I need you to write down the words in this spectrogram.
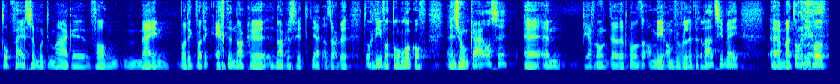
top 5 zou moeten maken van mijn, wat ik, wat ik echte nakken, nakkers vind, ja, dan zouden toch in ieder geval Ton Lokhoff en John Karelsen en Pierre van daar heb ik wat meer ambivalente relatie mee. Eh, maar toch in ieder geval,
